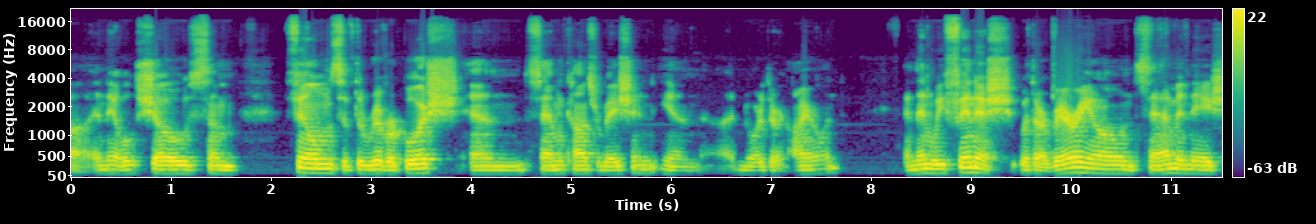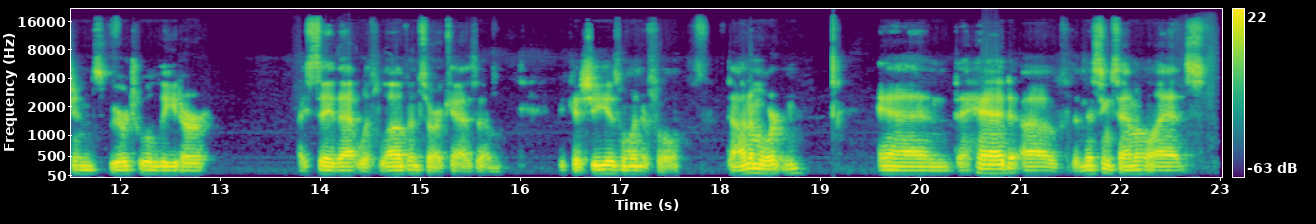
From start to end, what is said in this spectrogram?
Uh, and they'll show some films of the River Bush and salmon conservation in uh, Northern Ireland. And then we finish with our very own Salmon Nation spiritual leader. I say that with love and sarcasm because she is wonderful. Donna Morton, and the head of the Missing Salmon Alliance,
